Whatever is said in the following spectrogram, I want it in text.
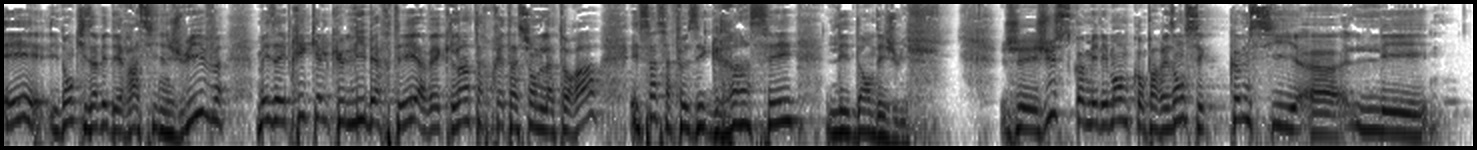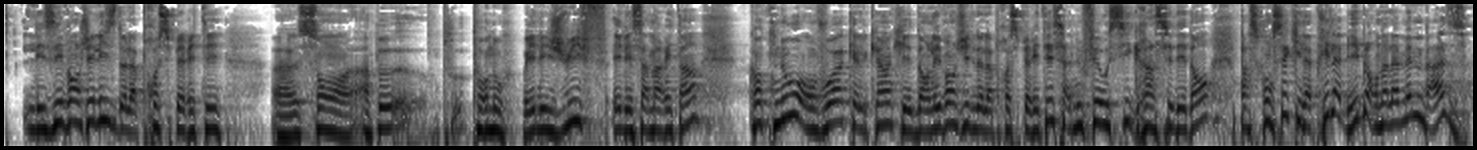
et, donc ils avaient des racines juives, mais ils avaient pris quelques libertés avec l'interprétation de la Torah, et ça, ça faisait grincer les dents des Juifs. J'ai juste comme élément de comparaison, c'est comme si euh, les les évangélistes de la prospérité euh, sont un peu pour nous. Vous voyez, les Juifs et les Samaritains, quand nous, on voit quelqu'un qui est dans l'évangile de la prospérité, ça nous fait aussi grincer des dents, parce qu'on sait qu'il a pris la Bible, on a la même base,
